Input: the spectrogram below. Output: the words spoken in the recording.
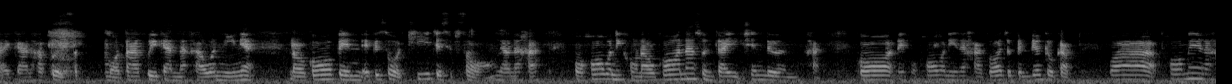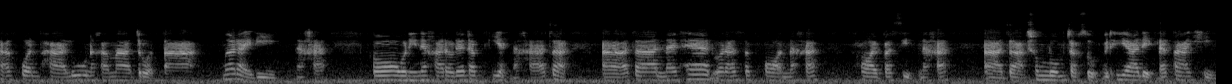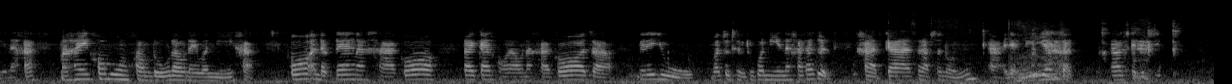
รายการนะคะเปิดหมอตาคุยกันนะคะ วันนี้เนี่ยเราก็เป็น episode ที่ 72 แล้วนะคะ หัวข้อวันนี้ของเราก็น่าสนใจอีกเช่นเดิมค่ะ ก็ในหัวข้อวันนี้นะคะ ก็จะเป็นเรื่องเกี่ยวกับว่าพ่อแม่นะคะควรพาลูกนะคะ มาตรวจตาเมื่อไหร่ดีนะคะ ก็วันนี้นะคะเราได้รับเกียรตินะคะ จากอาจารย์นายแพทย์วรัสพรนะคะพลอยประสิทธิ์นะคะจากชมรมจักษุวิทยาเด็กและตาเขนะคะ มาให้ข้อมูลความรู้เราในวันนี้ค่ะ ก็อันดับแรกนะคะก็ รายการของเรานะคะ ก็จะไม่ได้อยู่มาจนถึงทุกวันนี้นะคะ ถ้าเกิดขาดการสนับสนุนอ่าอย่างดีเยี่ยมจากราชวิทยา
